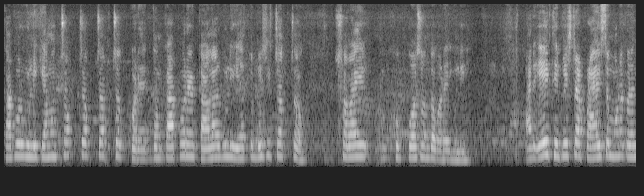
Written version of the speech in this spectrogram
কাপড়গুলি কেমন চকচক চকচক করে। একদম কাপড়ের কালারগুলি এত বেশি চকচক, সবাই খুব পছন্দ করে এগুলি। আর এই থ্রি পিসটার প্রাইসও মনে করেন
